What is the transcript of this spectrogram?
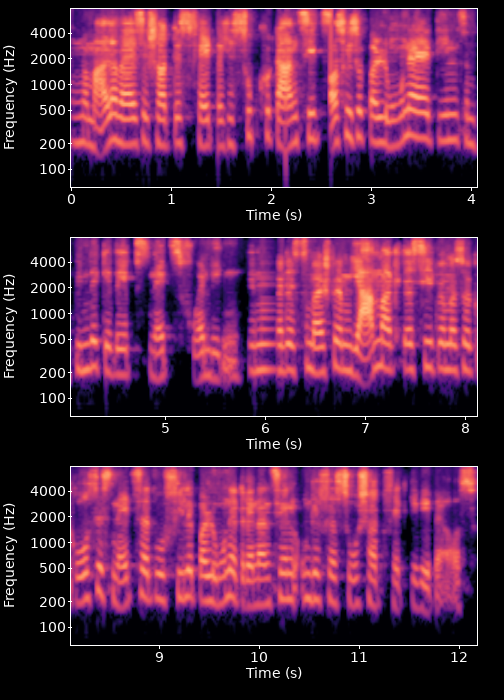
Und normalerweise schaut das Fett, welches subkutan sitzt, aus wie so Ballone, die in so einem Bindegewebsnetz vorliegen. Wenn man das zum Beispiel am Jahrmarkt da sieht, wenn man so ein großes Netz hat, wo viele Ballone drinnen sind, ungefähr so schaut Fettgewebe aus.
